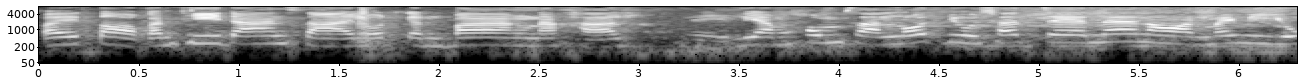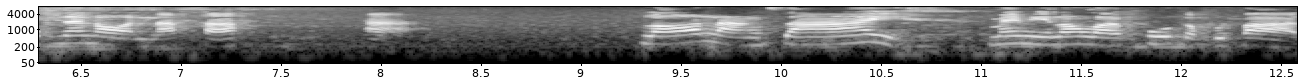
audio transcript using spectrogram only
ไปต่อกันที่ด้านซ้ายรถกันบ้างนะคะนี่เหลี่ยมคมสันรถอยู่ชัดเจนแน่นอนไม่มียุบแน่นอนนะคะอ่าล้อหลังซ้ายไม่มีร่องรอยพูดกับฟุตบาท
